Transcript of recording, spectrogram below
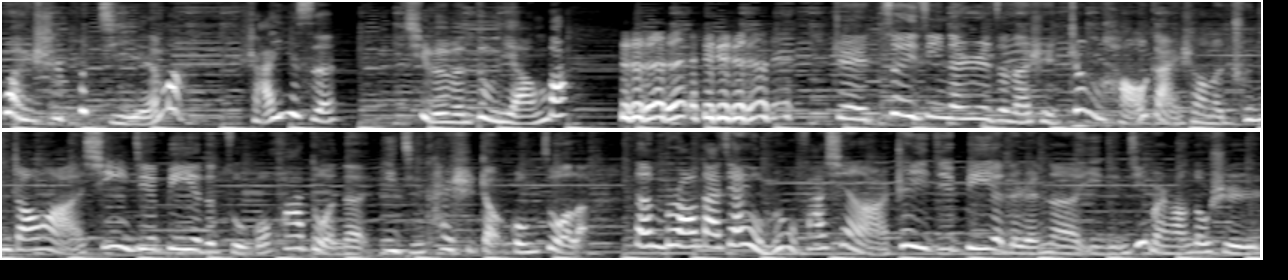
万事不竭”吗？啥意思？去问问度娘吧。这最近的日子呢，是正好赶上了春招啊，新一届毕业的祖国花朵呢，已经开始找工作了。但不知道大家有没有发现啊，这一届毕业的人呢，已经基本上都是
